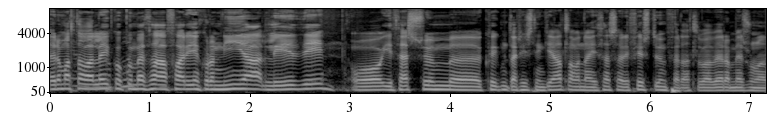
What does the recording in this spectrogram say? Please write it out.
erum alltaf að leika okkur með það að fara í einhverja nýja liði og í þessum uh, kvikmyndarhýstingi, allavega í þessari fyrstu umferð, ætlum við að vera með svona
